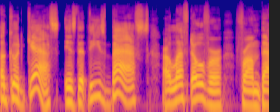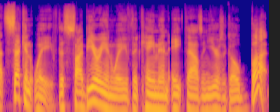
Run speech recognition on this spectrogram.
A good guess is that these Basques are left over from that second wave, the Siberian wave that came in 8,000 years ago. But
